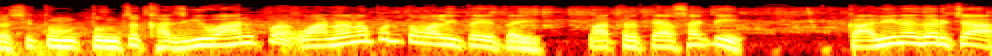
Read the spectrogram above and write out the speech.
तशी तुम तुमचं खाजगी वाहन पण वाहनानं पण तुम्हाला इथं येता येईल. मात्र त्यासाठी कालीनगरच्या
